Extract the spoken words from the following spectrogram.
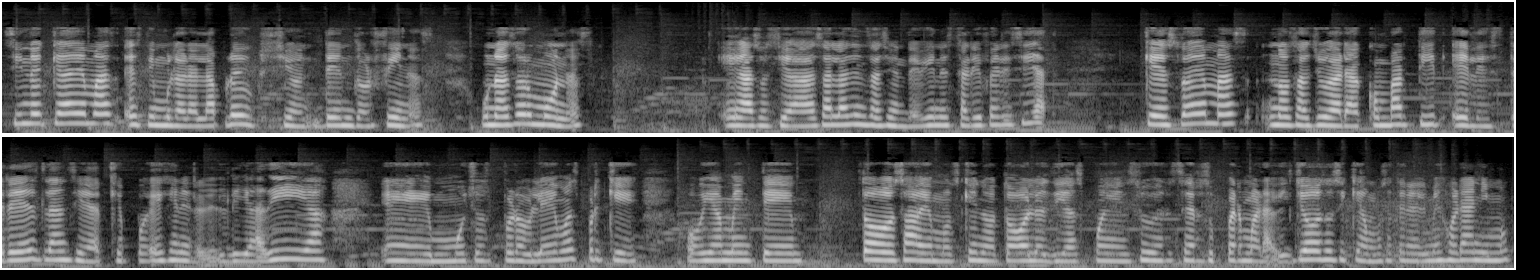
sino que además estimulará la producción de endorfinas, unas hormonas eh, asociadas a la sensación de bienestar y felicidad, que esto además nos ayudará a combatir el estrés, la ansiedad que puede generar el día a día, eh, muchos problemas, porque obviamente todos sabemos que no todos los días pueden ser súper maravillosos y que vamos a tener el mejor ánimo,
